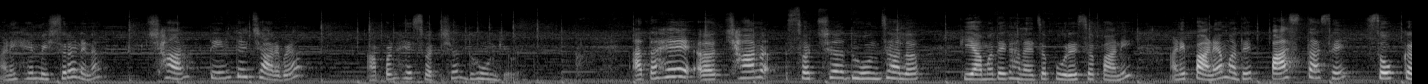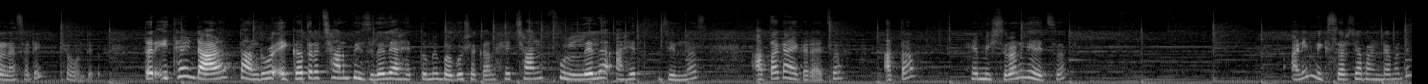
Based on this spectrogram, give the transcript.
आणि हे मिश्रण आहे ना छान तीन ते चार वेळा आपण हे स्वच्छ धुवून घेऊया आता हे छान स्वच्छ धुवून झालं की यामध्ये घालायचं पुरेसं पाणी आणि पाण्यामध्ये पाच तास हे सोप करण्यासाठी ठेवून देऊ तर इथे डाळ तांदूळ एकत्र छान भिजलेले आहेत. तुम्ही बघू शकाल हे छान फुललेलं आहेत जिन्नस. आता काय करायचं? आता हे मिश्रण घ्यायचं आणि मिक्सरच्या भांड्यामध्ये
